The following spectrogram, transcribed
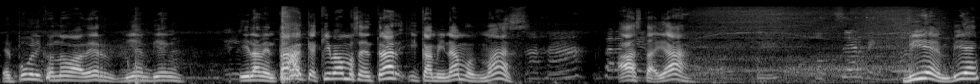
el público no va a ver bien, bien. Y la ventaja que aquí vamos a entrar y caminamos más. Hasta allá. Bien, bien.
